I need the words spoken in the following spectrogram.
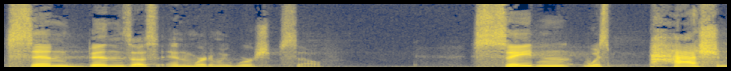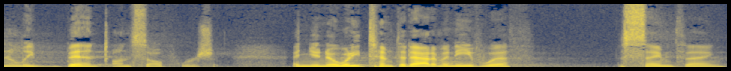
sin bends us inward and we worship self. Satan was passionately bent on self worship. And you know what he tempted Adam and Eve with? The same thing.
